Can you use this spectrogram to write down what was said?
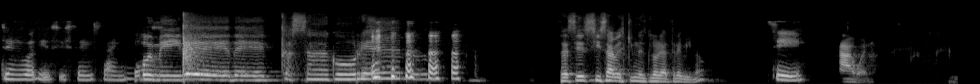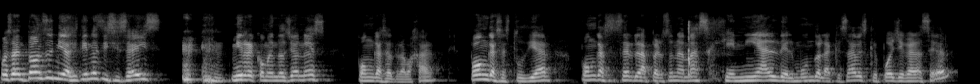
Tengo 16 años. Hoy me iré de casa corriendo. o sea, sí, sí sabes quién es Gloria Trevi, ¿no? Sí. Ah, bueno. Pues entonces, mira, si tienes 16, mi recomendación es póngase a trabajar, póngase a estudiar, póngase a ser la persona más genial del mundo, la que sabes que puedes llegar a ser,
